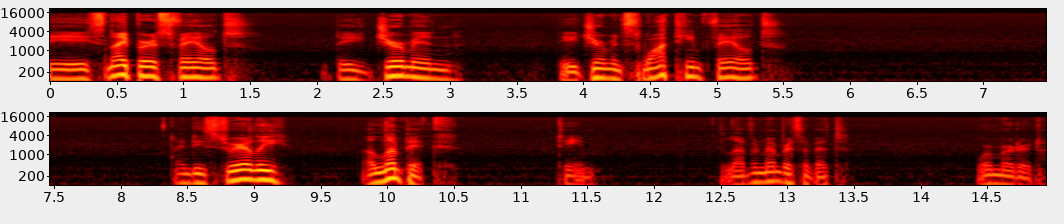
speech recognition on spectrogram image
The snipers failed. The German the German SWAT team failed. And the Israeli Olympic team, 11 members of it, were murdered.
